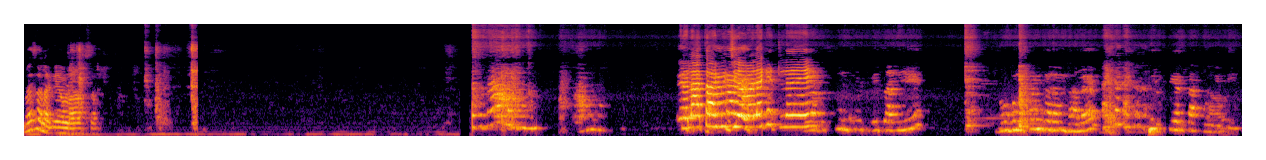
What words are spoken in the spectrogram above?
त्याच्यात बसायला का एवढा असा त्याला आता आम्ही जेवायला घेतलंय. भुगुल पण गरम झालंय. तेल टाकून घेते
